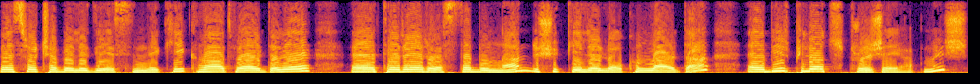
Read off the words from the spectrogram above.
ve Soça Belediyesi'ndeki Cloud Verde ve e, Tereros'ta bulunan düşük gelirli okullarda e, bir pilot proje yapmış.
